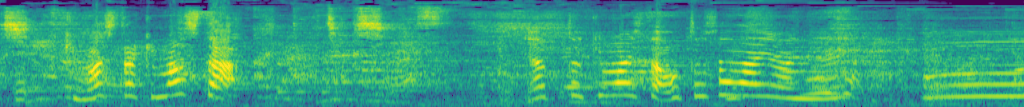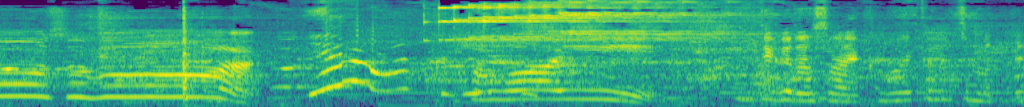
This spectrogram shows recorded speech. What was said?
お来ました来ましたやっと来ました。落とさないようにね。おーすごい。かわいい、見てください。可愛くなっちまって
